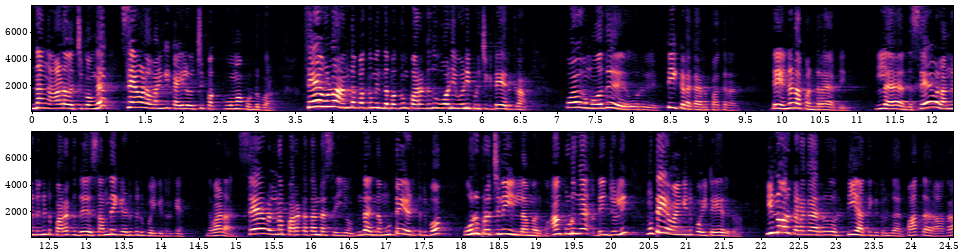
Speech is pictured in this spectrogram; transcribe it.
இந்தாங்க ஆடை வச்சுக்கோங்க. சேவலை வாங்கி கையில வச்சு பக்குவமா கொண்டு போறான். சேவலும் அந்த பக்கம் இந்த பக்கம் பறக்குது ஓடி ஓடி பிடிச்சிக்கிட்டே இருக்கிறான். போகும்போது ஒரு டீ கடைக்காரர் பார்க்கறாரு. டேய் என்னடா பண்ணுற அப்படின்னு. இல்லை அந்த சேவல் அங்கிட்டு இங்கிட்டு பறக்குது சந்தைக்கு எடுத்துகிட்டு போய்கிட்டு இருக்கேன். இங்கே வாடா சேவல்னா பறக்கத்தாண்டா செய்யும். இந்த இந்த முட்டையை எடுத்துகிட்டு போ ஒரு பிரச்சனையும் இல்லாமல் இருக்கும். ஆ கொடுங்க அப்படின்னு சொல்லி முட்டையை வாங்கிட்டு போயிட்டே இருக்கிறான். இன்னொரு கடைக்காரர் ஒரு டீ ஆற்றிக்கிட்டு இருந்தார். பார்த்தார் ஆகா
